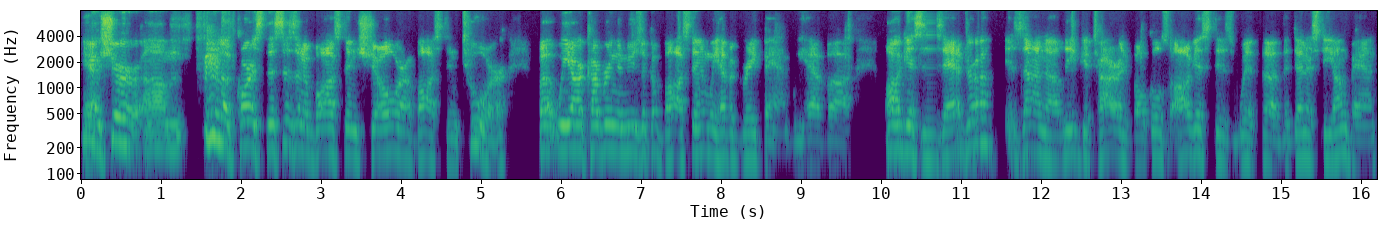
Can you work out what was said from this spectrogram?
Yeah, sure. Um, of course, this isn't a Boston show or a Boston tour, but we are covering the music of Boston. And we have a great band. We have uh, August Zadra is on uh, lead guitar and vocals. August is with uh, the Dennis DeYoung band,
